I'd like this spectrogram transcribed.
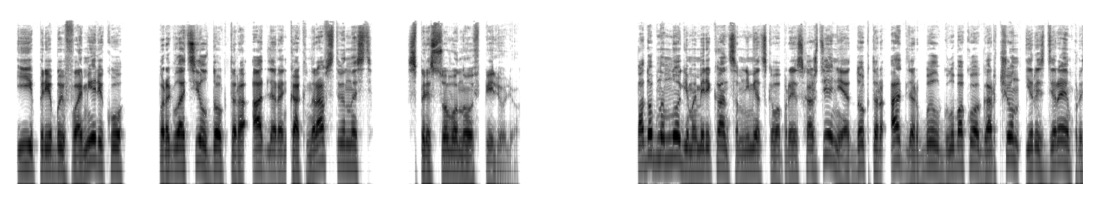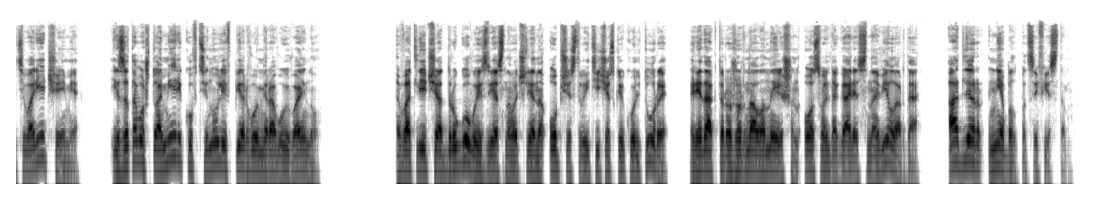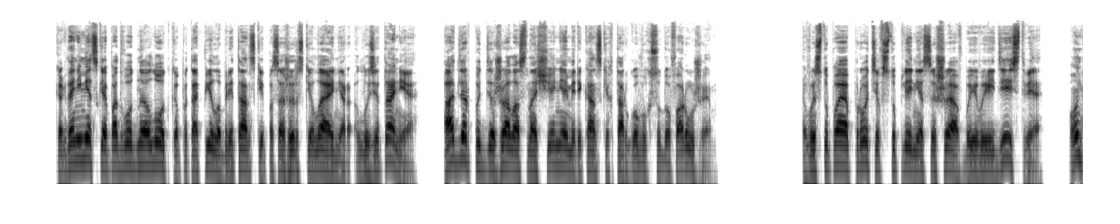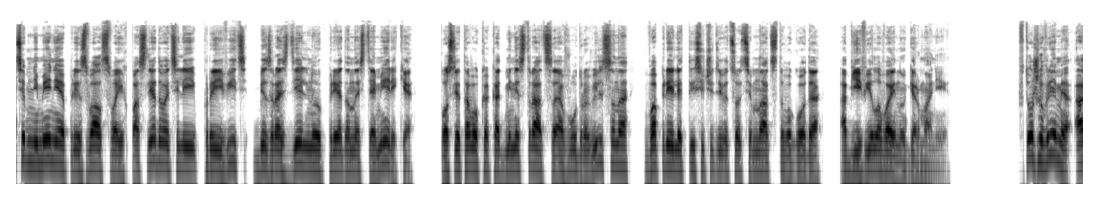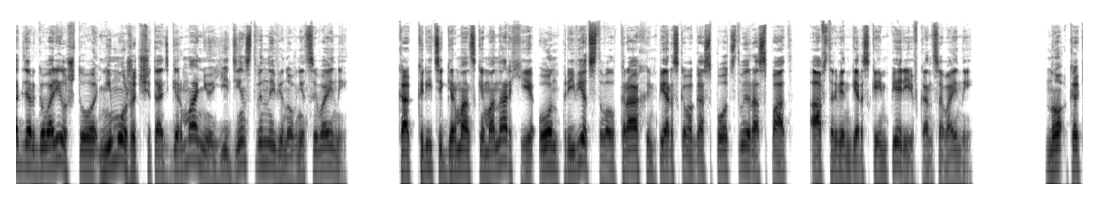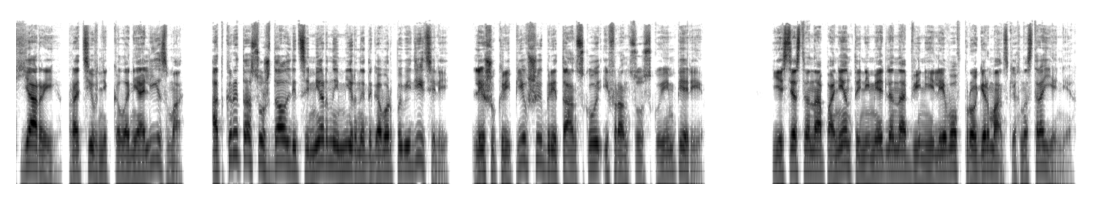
И, прибыв в Америку, проглотил доктора Адлера как нравственность, спрессованную в пилюлю. Подобно многим американцам немецкого происхождения, доктор Адлер был глубоко огорчен и раздираем противоречиями из-за того, что Америку втянули в Первую мировую войну. В отличие от другого известного члена общества этической культуры, редактора журнала Nation Освальда Гаррисона Вилларда, Адлер не был пацифистом. Когда немецкая подводная лодка потопила британский пассажирский лайнер «Лузитания», Адлер поддержал оснащение американских торговых судов оружием. Выступая против вступления США в боевые действия, он, тем не менее, призвал своих последователей проявить безраздельную преданность Америке после того, как администрация Вудро Вильсона в апреле 1917 года объявила войну Германии. В то же время Адлер говорил, что не может считать Германию единственной виновницей войны. Как критик германской монархии, он приветствовал крах имперского господства и распад Австро-Венгерской империи в конце войны. Но как ярый противник колониализма, открыто осуждал лицемерный мирный договор победителей, лишь укрепивший британскую и французскую империи. Естественно, оппоненты немедленно обвинили его в прогерманских настроениях.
